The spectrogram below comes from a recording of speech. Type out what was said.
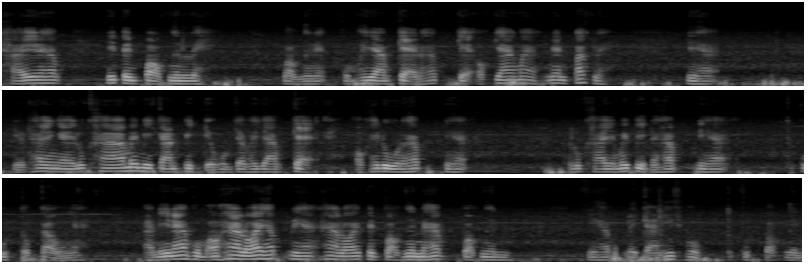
ใช้นะครับ นี่เป็นปอกเงินเลย ปอกเงินเนี่ยผมพยายามแกะนะครับ แกะออกยากมากแน่นปักเลยนี่ฮะเดี๋ยวถ้ายังไงลูกค้าไม่มีการปิด เดี๋ยวผมจะพยายามแกะออกให้ดูนะครับนี่ฮะ ถ้าลูกค้ายังไม่ปิดนะครับนี่ฮะตะกุดเก่าๆไงอันนี้นะผมเอาห้าร้อยครับนี่ฮะห้าร้อยเป็นปอกเงินนะครับ ปอกเงินนี่ครับรายการที่สิบหกตะกุดปอกเงิน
